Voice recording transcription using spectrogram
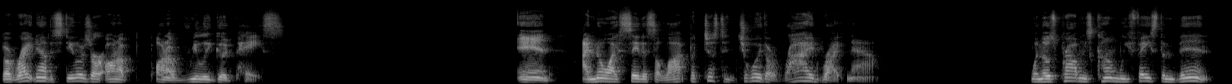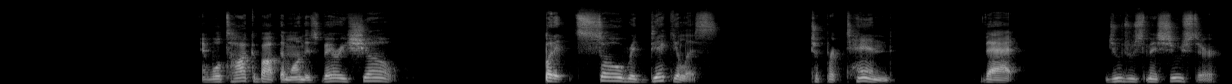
But right now, the Steelers are on a on a really good pace. And I know I say this a lot, but just enjoy the ride right now. When those problems come, we face them then. And we'll talk about them on this very show. But it's so ridiculous to pretend that Juju Smith Schuster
